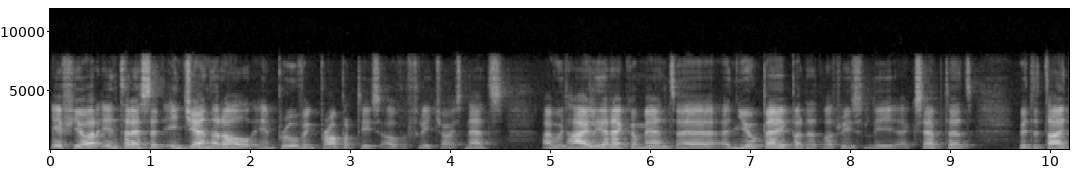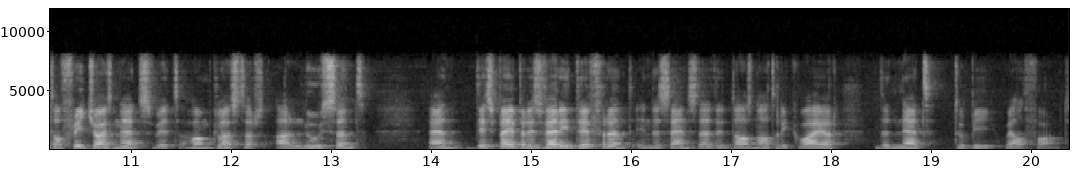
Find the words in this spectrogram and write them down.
If you are interested in general improving properties over free choice nets, I would highly recommend uh, a new paper that was recently accepted with the title Free Choice Nets with Home Clusters are Lucent. And this paper is very different in the sense that it does not require the net to be well formed.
